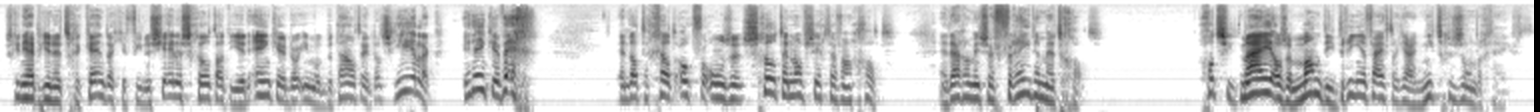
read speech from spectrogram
Misschien heb je het gekend dat je financiële schuld had die in één keer door iemand betaald werd. Dat is heerlijk. In één keer weg. En dat geldt ook voor onze schuld ten opzichte van God. En daarom is er vrede met God. God ziet mij als een man die 53 jaar niet gezondigd heeft.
